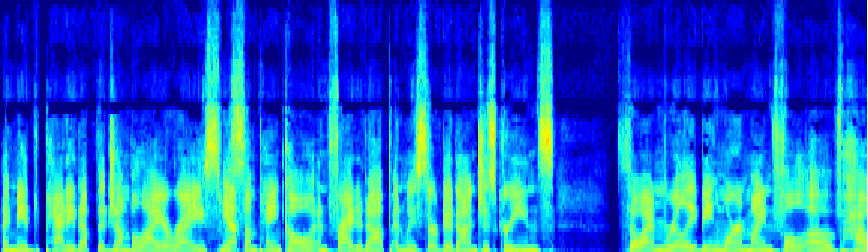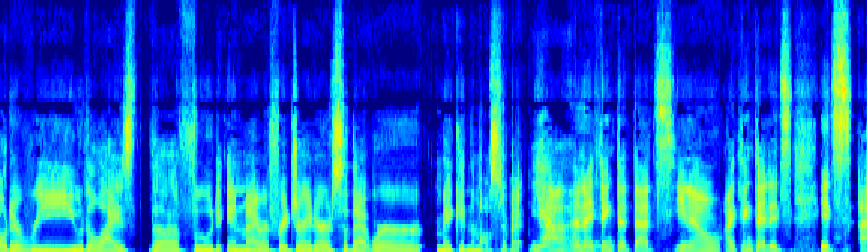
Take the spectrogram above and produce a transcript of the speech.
I made patted up the jambalaya rice with Yep. some panko and fried it up, and we served it on just greens. So I'm really being more mindful of how to reutilize the food in my refrigerator so that we're making the most of it. Yeah, and I think that that's you know I think that it's it's uh,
